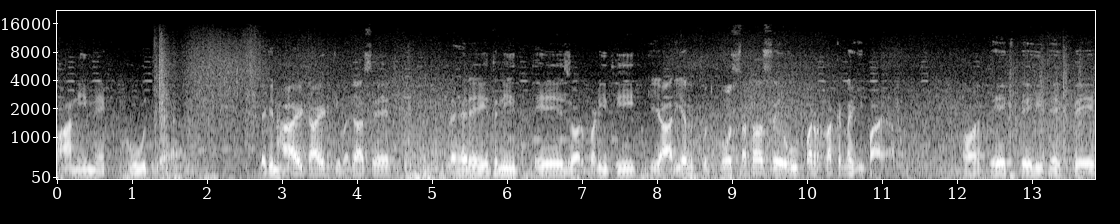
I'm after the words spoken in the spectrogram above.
पानी में कूद गया। लेकिन हाई टाइड की वजह से लहरें इतनी तेज और बड़ी थी कि आर्यन खुद को सतह से ऊपर रख नहीं पाया। और देखते ही देखते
